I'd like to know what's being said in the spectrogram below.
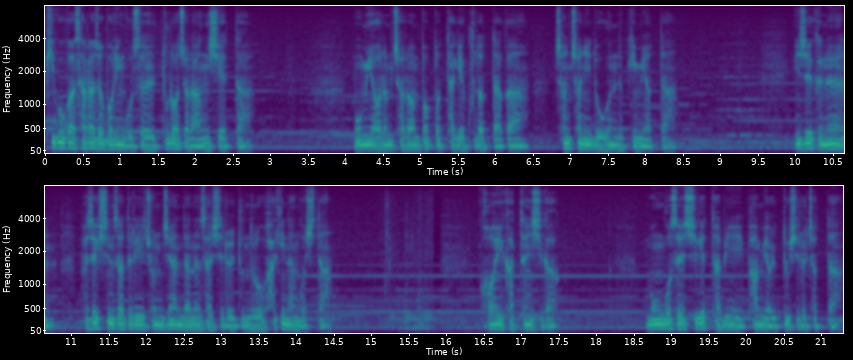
피고가 사라져버린 곳을 뚫어져라 응시했다. 몸이 얼음처럼 뻣뻣하게 굳었다가 천천히 녹은 느낌이었다. 이제 그는 회색 신사들이 존재한다는 사실을 눈으로 확인한 것이다. 거의 같은 시각, 먼 곳의 시계탑이 밤 12시를 쳤다.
